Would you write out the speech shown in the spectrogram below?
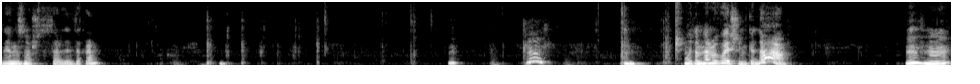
Я не знаю, що це середин за крем. М. Ой, там, наверное, вишеньки, да? Угу.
